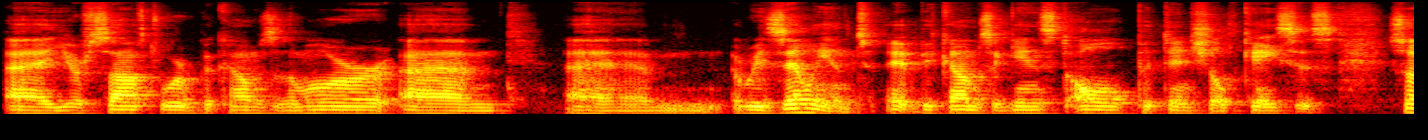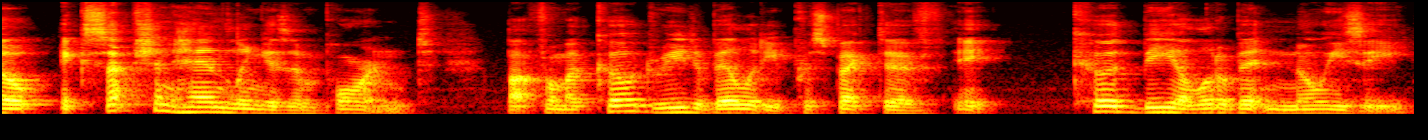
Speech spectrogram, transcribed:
uh, your software becomes, the more um, um, resilient it becomes against all potential cases. So exception handling is important, but from a code readability perspective, it could be a little bit noisy,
